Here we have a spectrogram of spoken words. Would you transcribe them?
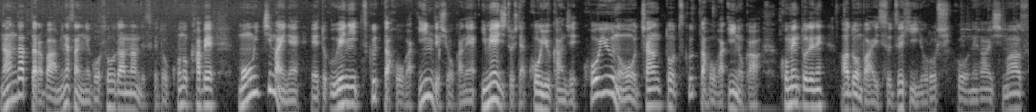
なんだったらば、皆さんにね、ご相談なんですけど、この壁、もう一枚ね、えっ、ー、と、上に作った方がいいんでしょうかね。イメージとしてはこういう感じ。こういうのをちゃんと作った方がいいのか、コメントでね、アドバイスぜひよろしくお願いします。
